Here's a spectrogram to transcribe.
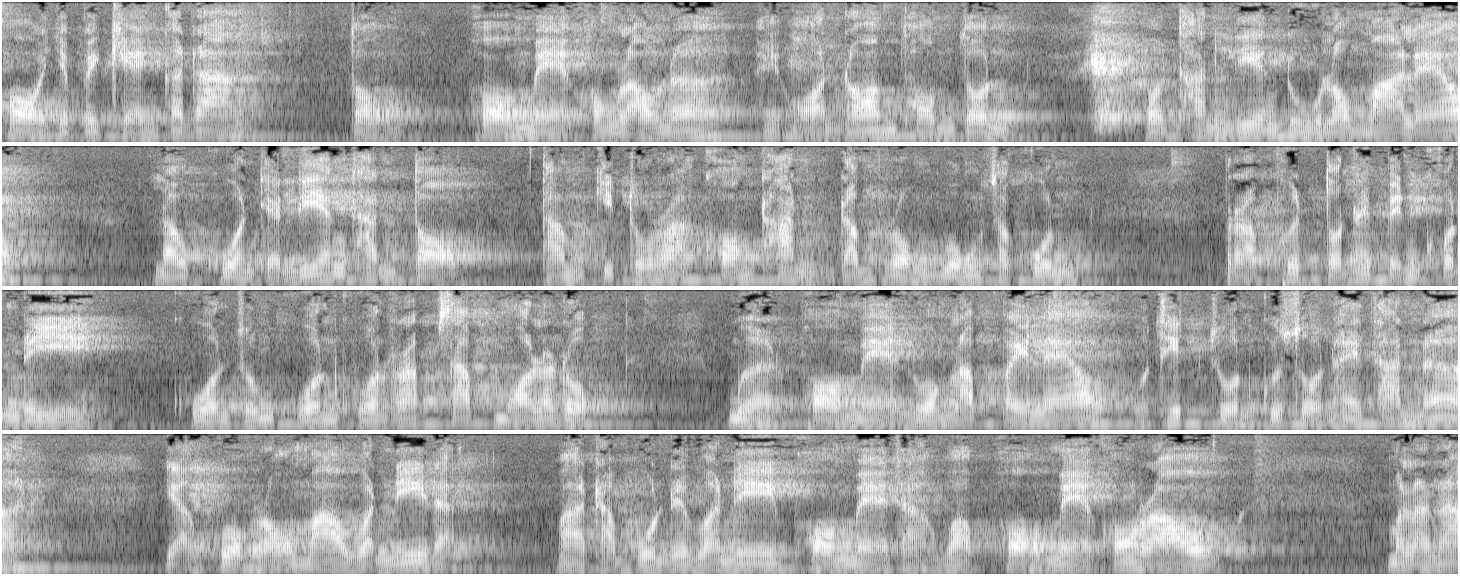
ข้ออย่าไปแข็งกระด้างต่อพ่อแม่ของเราเนอะให้อ่อนน้อมถ่อมตนเพราะท่านเลี้ยงดูเรามาแล้ว เราควรจะเลี้ยงท่านตอบทำกิจธุระของท่านดำรงวงศกุล ประพฤติตนให้เป็นคนดี ควรสมควรควรรับทรัพย์มรดก เมื่อพ่อแม่ล่วงลับไปแล้ว อุทิศส่วนกุศลให้ท่านเนอะอย่างพวกเรามาวันนี้แหละมาทำบุญในวันนี้ พ่อแม่ทางว่าพ่อแม่ของเรา มรณะ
